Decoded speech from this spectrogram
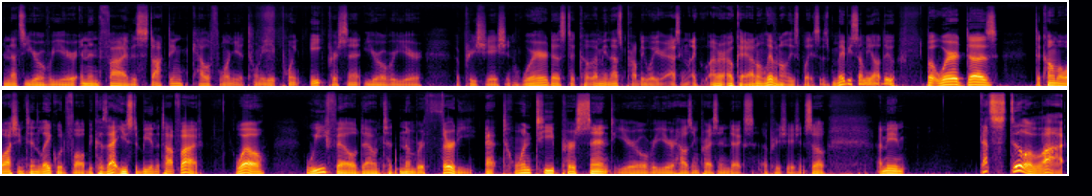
and that's year over year. And then five is Stockton, California, 28.8% year over year appreciation. Where does Tacoma? I mean, that's probably what you're asking. Like, okay, I don't live in all these places. Maybe some of y'all do, but where does Tacoma, Washington, Lakewood fall? Because that used to be in the top five. Well, we fell down to number 30 at 20% year over year housing price index appreciation. So, I mean, that's still a lot,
